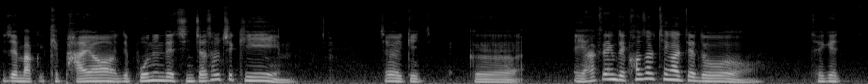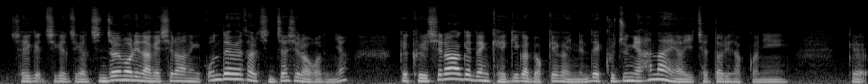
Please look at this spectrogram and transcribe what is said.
이제 막 이렇게 봐요. 이제 보는데 진짜 솔직히 제가 이렇게 그이 학생들 컨설팅 할 때도 되게 제가 제가 진절머리 나게 싫어하는 게 꼰대 회사를 진짜 싫어하거든요. 그, 그 싫어하게 된 계기가 몇 개가 있는데 그 중에 하나예요. 이 재떨이 사건이. 그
